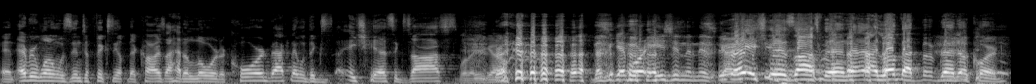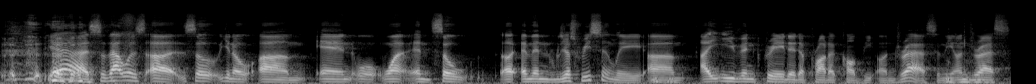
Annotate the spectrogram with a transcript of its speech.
and everyone was into fixing up their cars. I had a lowered Accord back then with the HKS exhaust. Well, there you go. Right? Doesn't get more Asian than this guy. Right, HKS exhaust, man. I love that that Accord. yeah. So that was uh, so you know um, and one, and so, uh, and then just recently, mm-hmm. um, mm -hmm. I even created a product called the Undress, and the mm -hmm. Undress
